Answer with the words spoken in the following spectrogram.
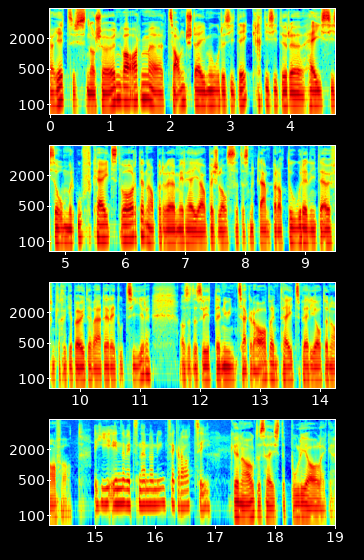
Ja, jetzt ist es noch schön warm. Äh, die Sandsteinmauern sind dick. Die sind durch einen heißen Sommer aufgeheizt worden. Aber äh, wir haben ja beschlossen, dass wir die Temperaturen in den öffentlichen Gebäuden werden reduzieren Also das wird dann 19 Grad, wenn die Heizperiode anfängt. Hier innen wird es dann noch 19 Grad sein. Genau, das heisst, den Pulli anlegen.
